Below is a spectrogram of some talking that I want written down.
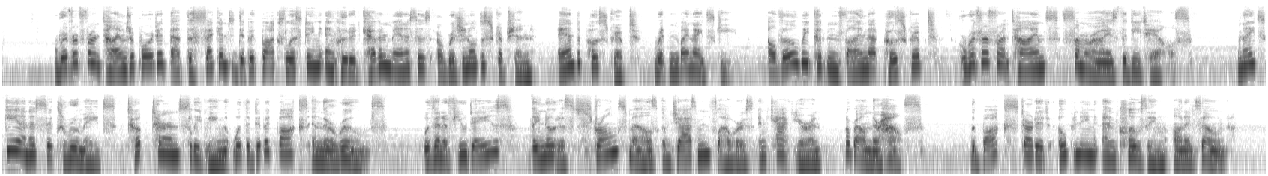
Riverfront Times reported that the second Dybbuk box listing included Kevin Mannis's original description and a postscript written by Neitzke. Although we couldn't find that postscript, Riverfront Times summarized the details. Neitzke and his six roommates took turns sleeping with the Dybbuk box in their rooms. Within a few days, they noticed strong smells of jasmine flowers and cat urine around their house. The box started opening and closing on its own.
